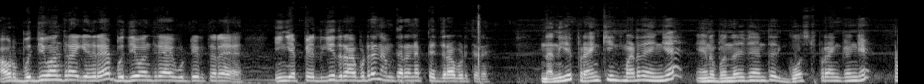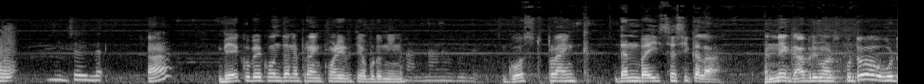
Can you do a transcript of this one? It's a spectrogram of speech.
ಅವ್ರು ಬುದ್ಧಿವಂತರಾಗಿದ್ರೆ ಬುದ್ಧಿವಂತರೇ ಆಗಿ ಹುಟ್ಟಿರ್ತಾರೆ. ಹಿಂಗೆ ಪೆದ್ಗಿದ್ರಾಗ್ಬಿಟ್ರೆ ನಮ್ ತರನೇ ಪೆದ್ರಾಗ್ಬಿಡ್ತಾರೆ. ನನಗೆ ಪ್ರ್ಯಾಂಕಿಂಗ್ ಮಾಡಿದೆ ಹೆಂಗೆ? ಏನು ಬಂದಿದೆ ಅಂತ ಗೋಸ್ಟ್ ಪ್ರ್ಯಾಂಕ್ ಹಂಗೆ? ನಿಜ ಇಲ್ಲ. ಹಾ ಬೇಕು ಬೇಕು ಅಂತಾನೆ ಪ್ರ್ಯಾಂಕ್ ಮಾಡಿರ್ತೀಯ ಬಿಡು ನೀನು. Ghost prank done by Shashikala. ನನ್ನೇ ಗಾಬರಿ ಮಾಡಿಸ್ಬಿಟ್ಟು ಊಟ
